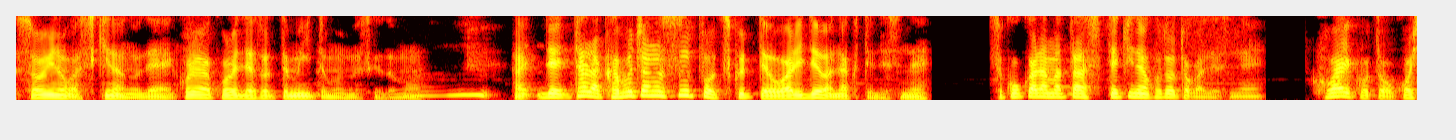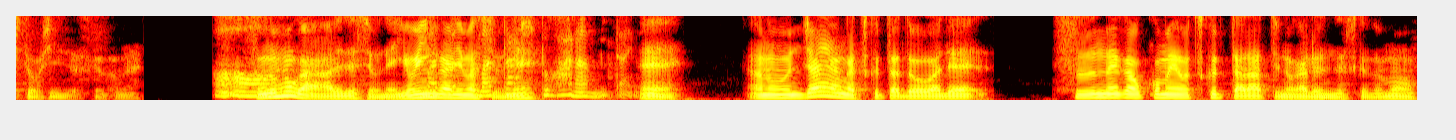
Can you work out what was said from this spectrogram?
そういうのが好きなので、これはこれでとってもいいと思いますけども。うんはい。で、ただ、かぼちゃのスープを作って終わりではなくてですね、そこからまた素敵なこととかですね、怖いことを起こしてほしいんですけどね。その方があれですよね、余韻がありますよね。また一波乱みたいな。ええ。あの、ジャイアンが作った童話で、スズメがお米を作ったらっていうのがあるんですけども、はい。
